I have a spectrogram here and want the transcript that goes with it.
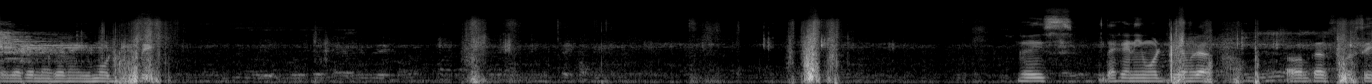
এই দেখেন এখানে ইমোট দিয়ে দিই গাইস দেখেন ইমোট আমরা অল কাজ করছি।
